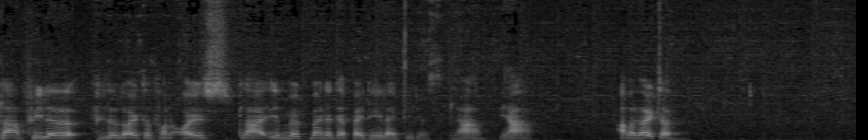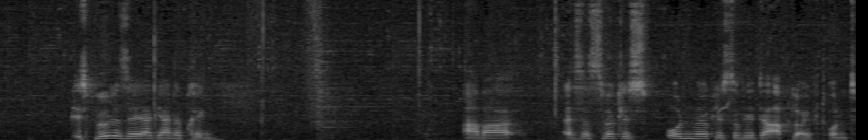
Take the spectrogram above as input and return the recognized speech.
Klar, viele, viele Leute von euch, klar, ihr mögt meine Dead by Daylight Videos. Klar, ja. Aber Leute, ich würde sie ja gerne bringen. Aber es ist wirklich unmöglich, so wie es da abläuft. Und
